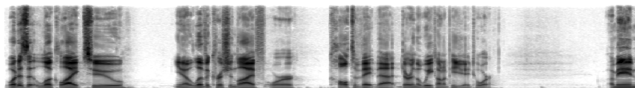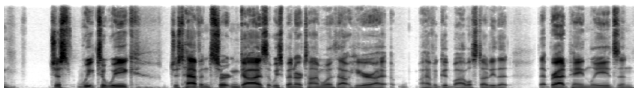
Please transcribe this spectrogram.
What does it look like to, you know, live a Christian life or cultivate that during the week on a PGA tour? I mean, just week to week, just having certain guys that we spend our time with out here. I I have a good Bible study that that Brad Payne leads, and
